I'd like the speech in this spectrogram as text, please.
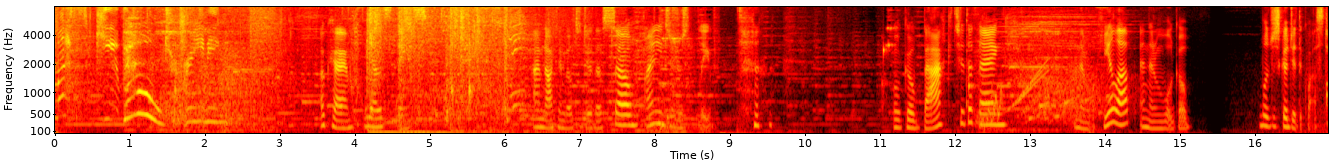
Must keep No. training. Okay. Yeah, this stinks. I'm not gonna be able to do this, so I need to just leave. we'll go back to the thing, and then we'll heal up, and then we'll go. We'll just go do the quest.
